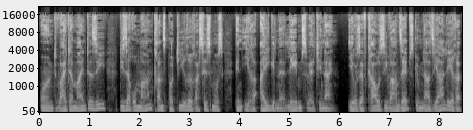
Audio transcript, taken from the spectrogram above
Und weiter meinte sie, dieser Roman transportiere Rassismus in ihre eigene Lebenswelt hinein. Josef Kraus, Sie waren selbst Gymnasiallehrer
